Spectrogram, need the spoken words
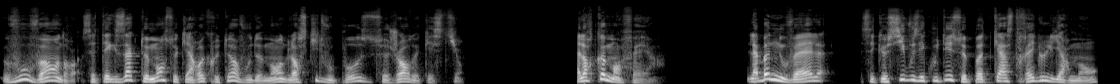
vous vendre, c'est exactement ce qu'un recruteur vous demande lorsqu'il vous pose ce genre de questions. Alors comment faire? La bonne nouvelle, c'est que si vous écoutez ce podcast régulièrement,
